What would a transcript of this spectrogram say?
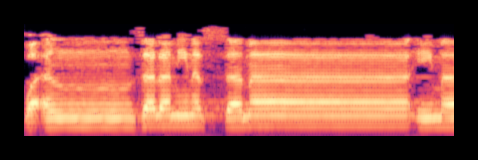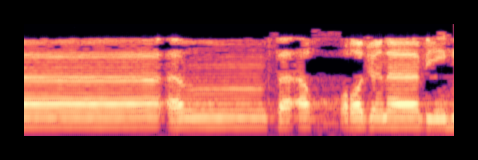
وَأَنزَلَ مِنَ السَّمَاءِ مَاءً فَأَخْرَجْنَا بِهِ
